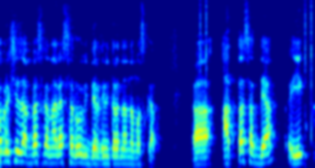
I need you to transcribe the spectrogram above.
परीक्षेचा अभ्यास करणाऱ्या सर्व विद्यार्थी मित्रांना नमस्कार. आता सध्या एक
